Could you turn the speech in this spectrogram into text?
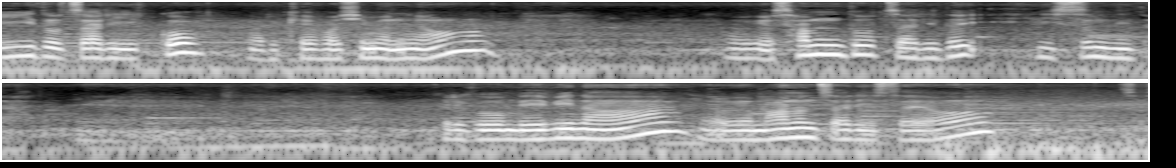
2도짜리 있고, 이렇게 보시면요. 여기 3도짜리도 있습니다. 예. 그리고 맵이나 여기 만원짜리 있어요. 자,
